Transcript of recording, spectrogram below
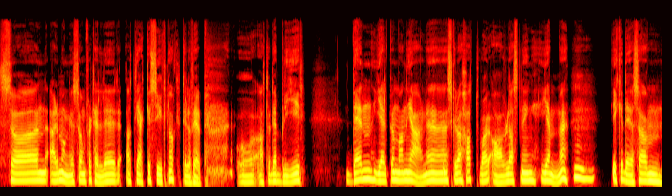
så er det mange som forteller at de er ikke syk nok til å få hjelp, og at det blir den hjelpen man gjerne skulle ha hatt, var avlastning hjemme, mm. ikke det som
